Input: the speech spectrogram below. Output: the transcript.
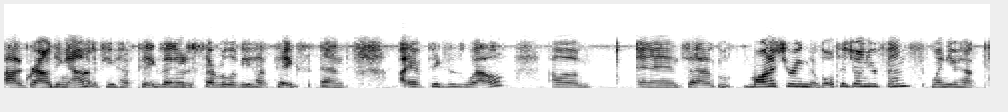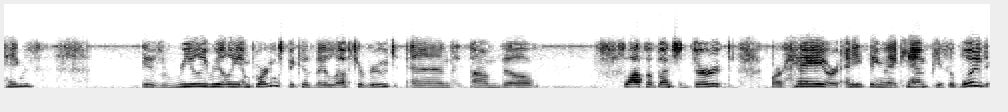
uh, grounding out. If you have pigs, I noticed several of you have pigs, and I have pigs as well. Um, and uh, monitoring the voltage on your fence when you have pigs is really, really important because they love to root and um, they'll flop a bunch of dirt or hay or anything they can, piece of wood,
